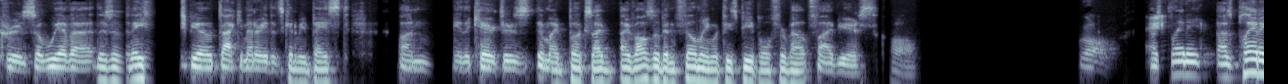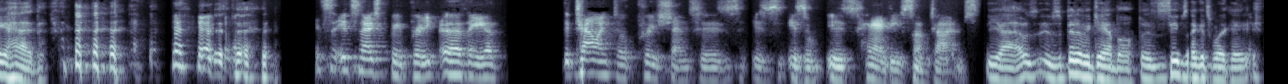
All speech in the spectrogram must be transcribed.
crews. So we have a there's an HBO documentary that's going to be based on the characters in my books. I've I've also been filming with these people for about five years. Cool. Cool. I was planning. I was planning ahead. it's it's nice to be pretty. Uh, the uh, the talent of prescience is is is is handy sometimes. Yeah, it was it was a bit of a gamble, but it seems like it's working.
